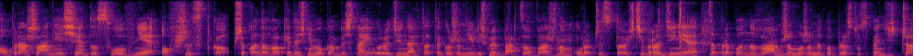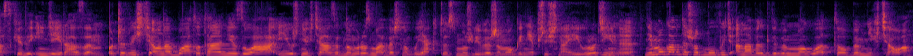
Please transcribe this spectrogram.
Obrażanie się dosłownie o wszystko. Przykładowo kiedyś nie mogłam być na jej urodzinach, dlatego że mieliśmy bardzo ważną uroczystość w rodzinie. Zaproponowałam, że możemy po prostu spędzić czas kiedy indziej razem. Oczywiście ona była totalnie zła i już nie chciała ze mną rozmawiać, no bo jak to jest możliwe, że mogę nie przyjść na jej urodziny? Nie mogłam też odmówić, a nawet gdybym mogła, to bym nie chciała.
